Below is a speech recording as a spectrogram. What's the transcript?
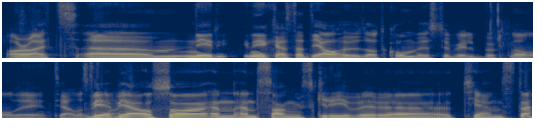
All right. Um, Nirkast.yahoo.com hvis du vil booke noen av de tjenestene. Vi, vi har også en, en sangskrivertjeneste.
